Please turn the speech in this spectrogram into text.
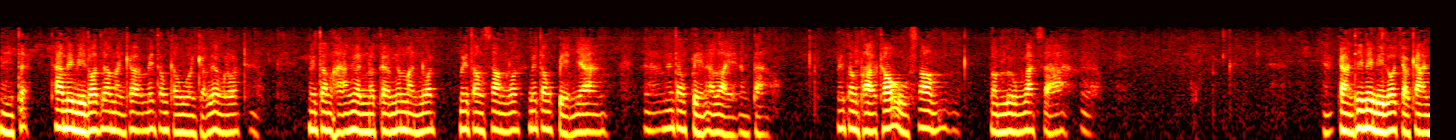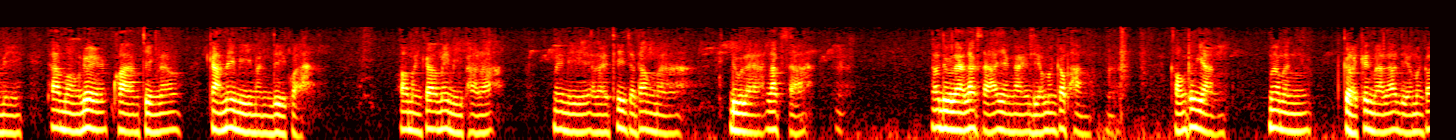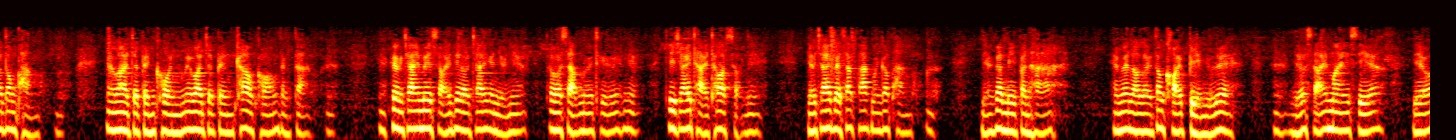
มีแต่ถ้าไม่มีรถแล้วมันก็ไม่ต้องกังวลกับเรื่องรถ ไม่ต้องหาเงินมาเติมน้ำมันรถ ไม่ต้องซ่อมรถ ไม่ต้องเปลี่ยนยาง ไม่ต้องเปลี่ยนอะไรต่างๆ ไม่ต้องพาเขาอู่ซ่อมบำรุงรักษา การที่ไม่มีรถกับการมี ถ้ามองด้วยความจริงแล้ว การไม่มีมันดีกว่า เพราะมันก็ไม่มีภาระ ไม่มีอะไรที่จะต้องมาดูแลรักษา แล้วดูแลรักษาอย่างไง เดี๋ยวมันก็พัง ของทุกอย่างเมื่อมันเกิดขึ้นมาแล้ว เดี๋ยวมันก็ต้องพัง ไม่ว่าจะเป็นคนไม่ว่าจะเป็นข้าวของต่างๆ เครื่องใช้ไม่สอยที่เราใช้กันอยู่เนี่ย โทรศัพท์มือถือเนี่ย ที่ใช้ถ่ายทอดสดนี่เดี๋ยวใช้ไปสักพักมันก็พัง เดี๋ยวก็มีปัญหา เห็นไหมเราเลยต้องคอยเปลี่ยนอยู่เรื่อยเดี๋ยวสายไม้เสีย เดี๋ยว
